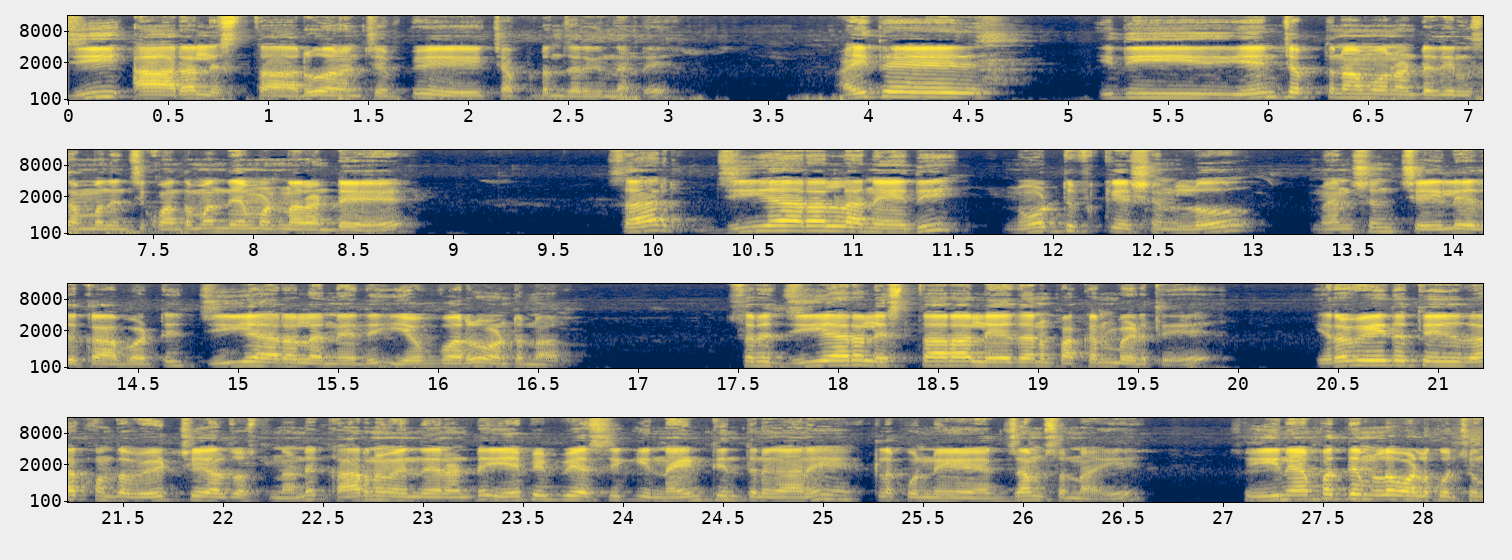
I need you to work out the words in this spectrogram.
జిఆర్ఎల్ ఇస్తారు అని చెప్పి చెప్పడం జరిగిందండి. అయితే ఇది ఏం చెప్తున్నాము అని అంటే దీనికి సంబంధించి కొంతమంది ఏమంటున్నారంటే సార్ జిఆర్ఎల్ అనేది నోటిఫికేషన్లో మెన్షన్ చేయలేదు కాబట్టి జిఆర్ఎల్ అనేది ఎవ్వరు అంటున్నారు. సరే జిఆర్ఎల్ ఇస్తారా లేదని పక్కన పెడితే ఇరవై ఐదో తేదీ దాకా కొంత వెయిట్ చేయాల్సి వస్తుందండి. కారణం ఏంటంటే ఏపీపీఎస్సీకి ఏపీపీఎస్సికి నైన్టీన్త్ని కానీ ఇట్లా కొన్ని ఎగ్జామ్స్ ఉన్నాయి. సో ఈ నేపథ్యంలో వాళ్ళు కొంచెం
